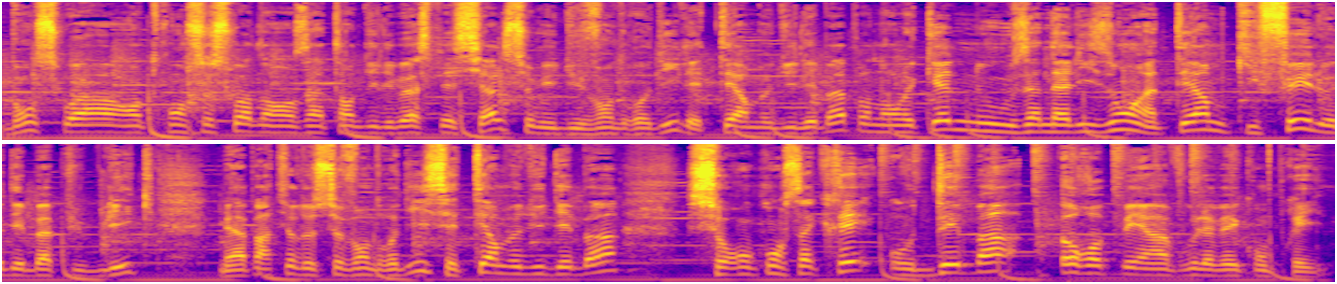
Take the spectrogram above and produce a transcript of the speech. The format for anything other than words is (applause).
Bonsoir, entrons ce soir dans un temps du débat spécial, celui du vendredi, les termes du débat, pendant lequel nous analysons un terme qui fait le débat public. Mais à partir de ce vendredi, ces termes du débat seront consacrés au débat européen, vous l'avez compris.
